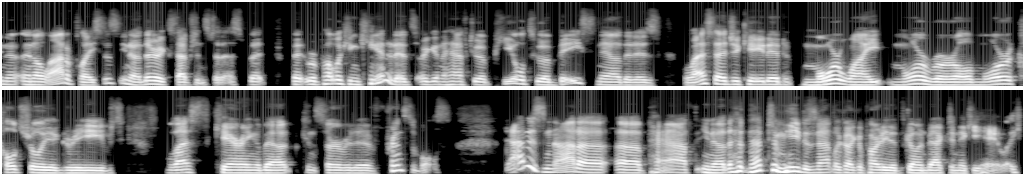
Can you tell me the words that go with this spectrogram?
you know, in a lot of places, you know, there are exceptions to this, but but Republican candidates are going to have to appeal to a base now that is less educated, more white, more rural, more culturally aggrieved, less caring about conservative principles that is not a, a path you know that that to me does not look like a party that's going back to nikki haley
